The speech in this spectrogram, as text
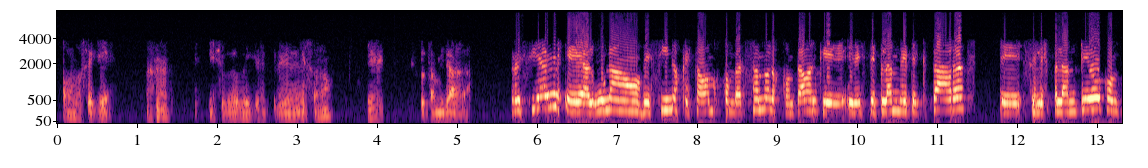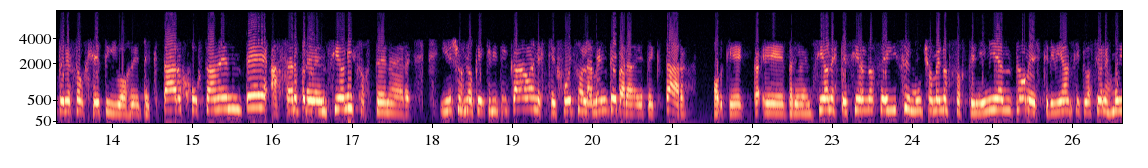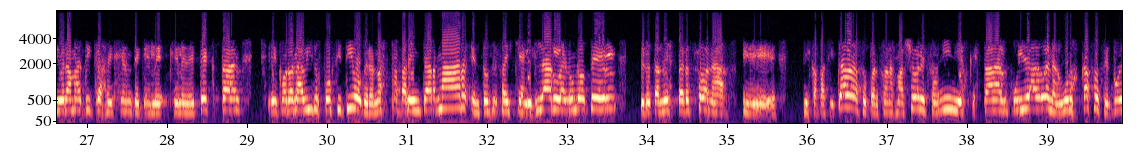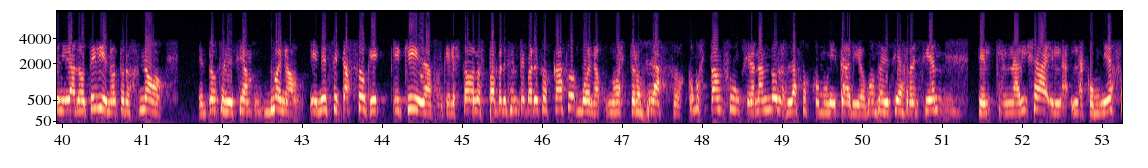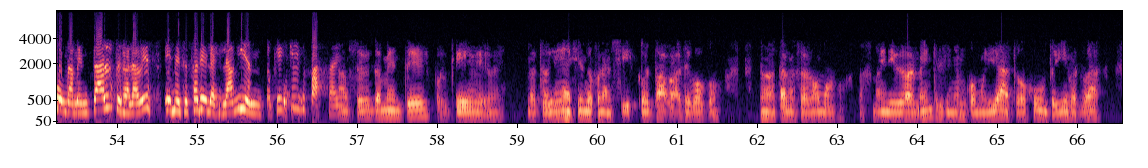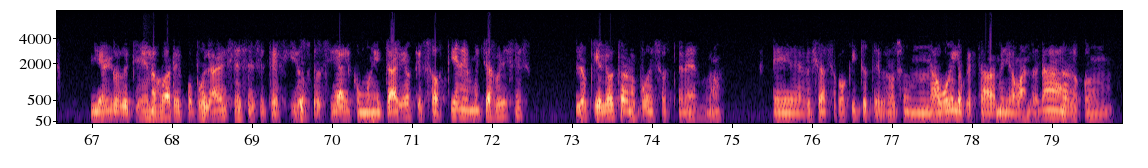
o no sé qué. y yo creo que hay que creer en eso, ¿no? Eh, otra mirada. Recién eh, algunos vecinos que estábamos conversando nos contaban que en este plan detectar eh, se les planteó con tres objetivos, detectar justamente, hacer prevención y sostener. Y ellos lo que criticaban es que fue solamente para detectar, porque eh, prevención especial no se hizo y mucho menos sostenimiento. Me escribían situaciones muy dramáticas de gente que le, que le detectan el coronavirus positivo, pero no está para internar, entonces hay que aislarla en un hotel, pero tal vez personas eh, discapacitadas o personas mayores o niños que están al cuidado, en algunos casos se pueden ir al hotel y en otros no. Entonces decían, bueno, en ese caso, ¿qué, ¿qué, queda? Porque el Estado no está presente para esos casos. Bueno, nuestros lazos. ¿Cómo están funcionando los lazos comunitarios? Vos me decías recién que, que, en la villa la, la, comunidad es fundamental, pero a la vez es necesario el aislamiento. ¿Qué, qué pasa ahí? Absolutamente, porque lo tenía diciendo Francisco, el Papa, hace poco. No, acá nos salvamos no individualmente, sino en comunidad, todos juntos, y es verdad y algo que tienen los barrios populares es ese tejido social comunitario que sostiene muchas veces lo que el otro no puede sostener, ¿no? Eh, hace poquito tuvimos un abuelo que estaba medio abandonado, con,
